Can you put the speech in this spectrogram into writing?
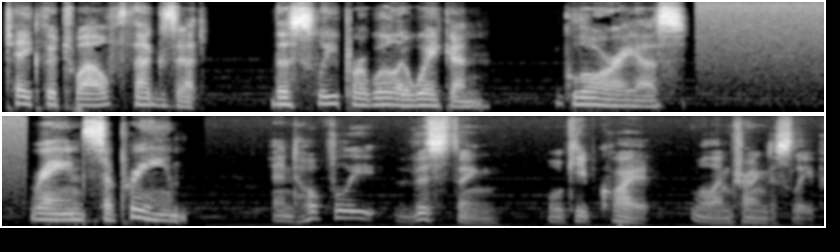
take the 12th exit. The sleeper will awaken. Glorious. Reigns supreme. And hopefully this thing will keep quiet while I'm trying to sleep.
